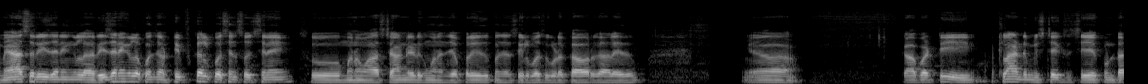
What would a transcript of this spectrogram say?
మ్యాథ్స్ రీజనింగ్లో రీజనింగ్లో కొంచెం టిపికల్ క్వశ్చన్స్ వచ్చినాయి. సో మనం ఆ స్టాండర్డ్కి మనం చెప్పలేదు. కొంచెం సిలబస్ కూడా కవర్ కాలేదు. కాబట్టి అట్లాంటి మిస్టేక్స్ చేయకుండా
